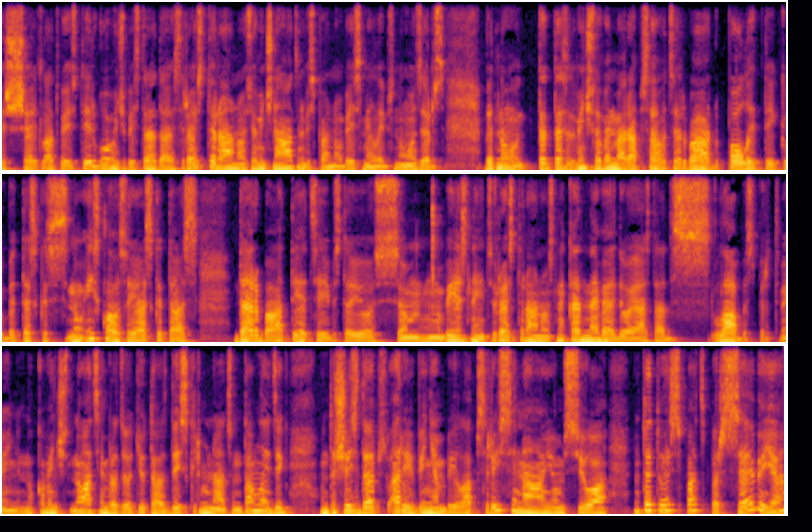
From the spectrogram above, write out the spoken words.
iespējas šeit, Latvijas tirgo. Viņš bija strādājis restorānos, jo viņš nāca vispār no viesmīlības nozares. Bet nu, tas, viņš to vienmēr apsauca ar vārdu politika, bet tas, kas nu, izklausījās, ka tās darba attiecības tajos um, viesnīcu restorānos nekad neveidojās tādas labas pret viņu. Nu, viņš, nu, acīm redzot, jutās diskriminēts un tam līdzīgi. Un šis darbs arī viņam bija labs risinājums, jo nu, te tu esi pats par sevi, ja?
